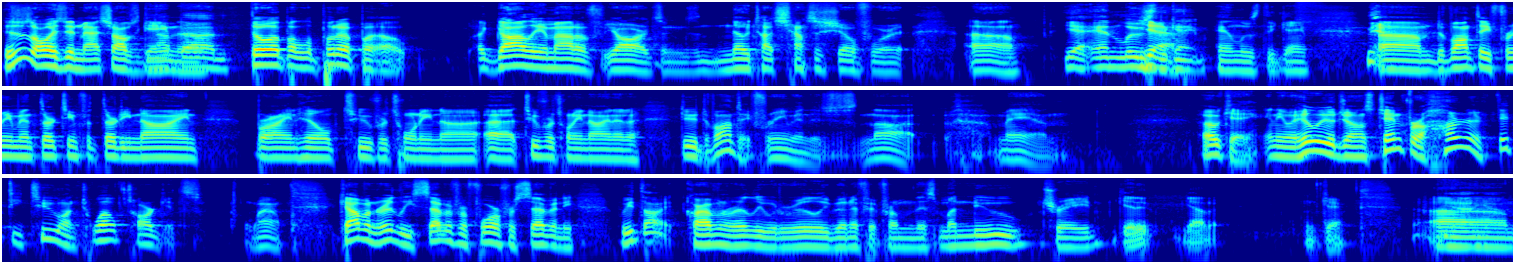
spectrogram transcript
this has always been matt schaub's game Not though bad. throw up a put up a, a godly amount of yards and no touchdowns to show for it uh, Yeah, and lose yeah, the game. and lose the game. Um, Devonta Freeman, thirteen for thirty-nine. Brian Hill, two for twenty-nine. Uh, two for twenty-nine. And a dude, Devonta Freeman is just not, man. Okay. Anyway, Julio Jones, ten for one hundred and fifty-two on twelve targets. Wow. Calvin Ridley, seven for four for seventy. We thought Calvin Ridley would really benefit from this Manu trade. Get it? Got it. Okay. Um, Yeah, yeah.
